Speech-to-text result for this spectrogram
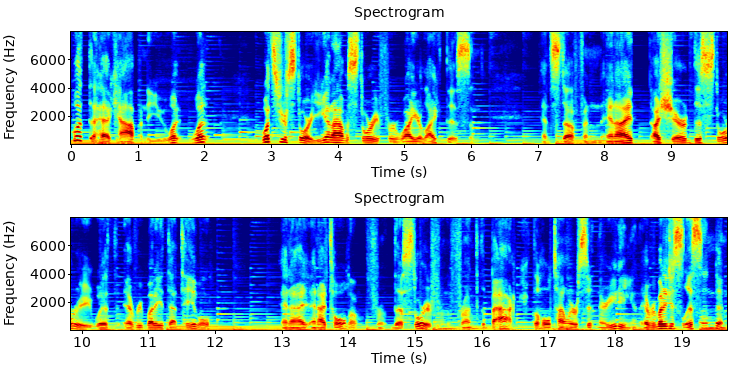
what the heck happened to you? What, what, what's your story? You got to have a story for why you're like this and, and stuff. And, and I, I shared this story with everybody at that table. And I, and I told them from the story from the front to the back the whole time we were sitting there eating and everybody just listened. And,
